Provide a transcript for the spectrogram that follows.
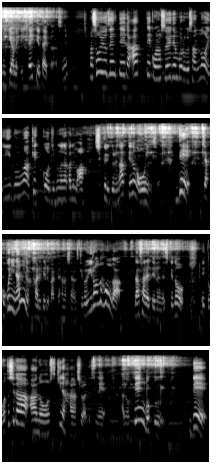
見極めていきたいっていうタイプなんですね。まあそういう前提があって、このスウェーデンボルグさんの言い分は結構自分の中でも、あ、しっくりくるなっていうのが多いんですよ。で、じゃあここに何が書かれてるかって話なんですけど、いろんな本が出されてるんですけど、えっと、私が、あの、好きな話はですね、あの、天国で、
